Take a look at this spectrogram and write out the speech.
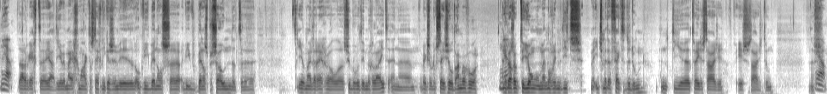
Ja, Daar heb ik echt, eh, ja, die hebben mij echt gemaakt als technicus en ook wie ik ben als, eh, wie ik ben als persoon. Dat, die hebben mij daar echt wel super goed in begeleid en daar ben ik ze ook nog steeds heel dankbaar voor. En ik was ook te jong om met nog met iets, met iets met effecten te doen. in die tweede stage, of eerste stage toen. Dus. Ja.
